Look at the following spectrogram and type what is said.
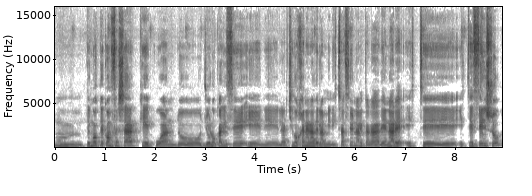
mm, tengo que confesar que cuando yo localicé en el Archivo General de la Administración, Alcalá de Henares, este, este censo,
